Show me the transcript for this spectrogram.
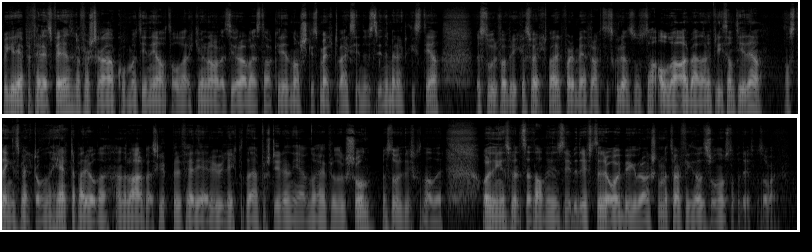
Begrepet fellesferien skal første gang ha kommet inn i avtaleverket mellom arbeidsgiver og arbeidstaker i den norske smelteverksindustrien i mellomkrigstida. Ved store fabrikker og smelteverk var det mer praktisk og lønnsomt å ta alle arbeiderne fri samtidig, ja. Å stenge smelteovnene helt en periode, enn å la arbeidsgrupper feriere ulikt og dermed forstyrre en jevn og høy produksjon med store driftskostnader. Ordningen spredte seg til andre industribedrifter og i byggebransjen, men etter hvert fikk tradisjonen om å stoppe driften om sommeren.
